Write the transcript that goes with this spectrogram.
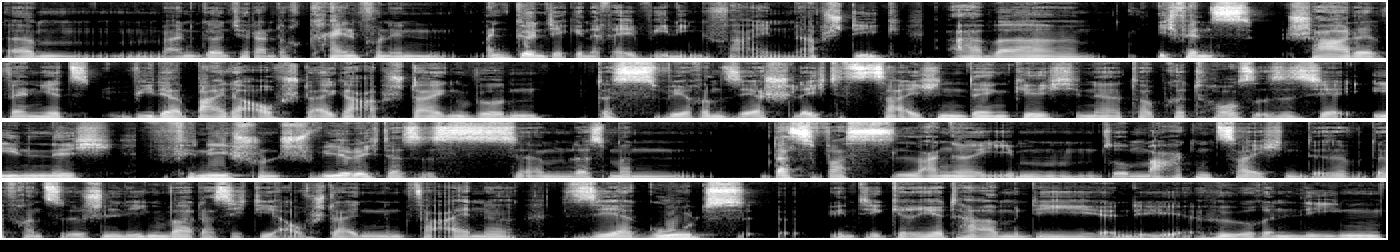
Ähm, man gönnt ja dann doch keinen von den, man gönnt ja generell wenigen Vereinen Abstieg. Aber ich fände es schade, wenn jetzt wieder beide Aufsteiger absteigen würden. Das wäre ein sehr schlechtes Zeichen, denke ich. In der Top 14 ist es ja ähnlich. Finde ich schon schwierig, dass es, ähm, dass man das, was lange eben so ein Markenzeichen der, der, französischen Ligen war, dass sich die aufsteigenden Vereine sehr gut integriert haben in die, in die höheren Ligen,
